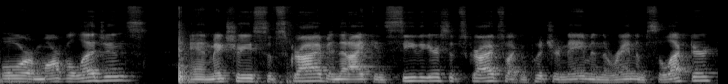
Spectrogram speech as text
or Marvel Legends, and make sure you subscribe and that I can see that you're subscribed so I can put your name in the random selector.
